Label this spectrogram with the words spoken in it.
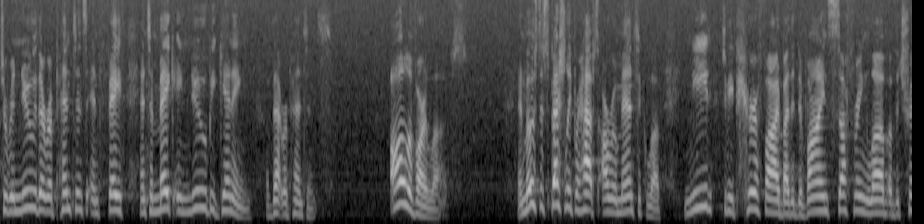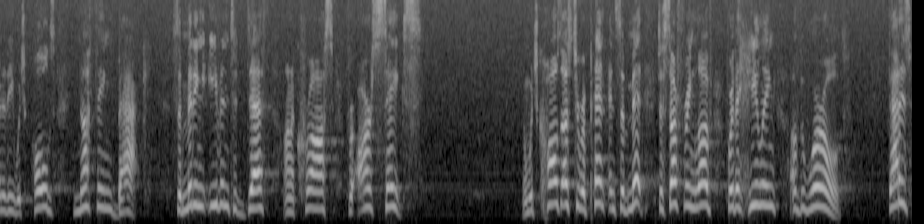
to renew their repentance and faith and to make a new beginning of that repentance. All of our loves, and most especially perhaps our romantic love, need to be purified by the divine suffering love of the Trinity, which holds nothing back, submitting even to death on a cross for our sakes and which calls us to repent and submit to suffering love for the healing of the world. That is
